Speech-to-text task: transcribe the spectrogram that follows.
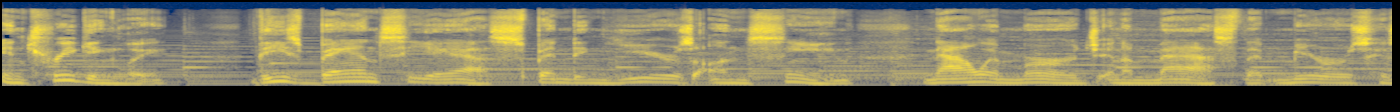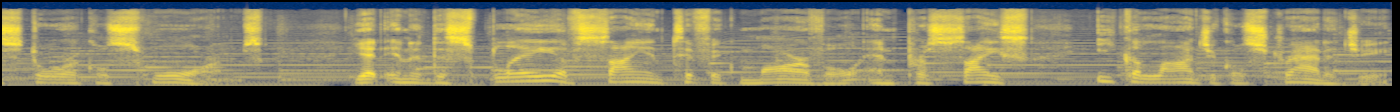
Intriguingly, these band CAS spending years unseen now emerge in a mass that mirrors historical swarms, yet in a display of scientific marvel and precise ecological strategy,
